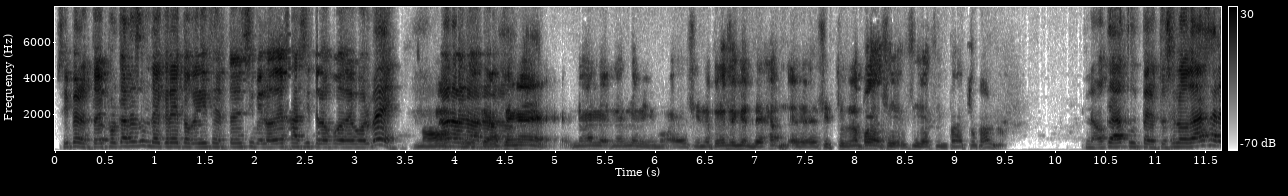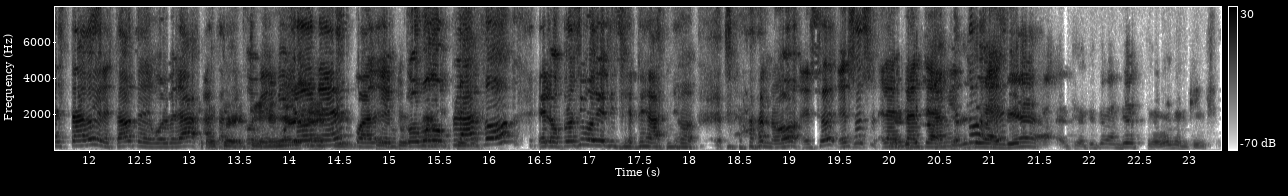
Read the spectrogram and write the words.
Sí, pero entonces, ¿por qué haces un decreto que dice, entonces si me lo dejas y te lo puedo devolver? No, no, no. Lo que hacen es, no es, no es lo mismo. Es decir, no te lo siguen dejando. Es decir, tú no puedes seguir sin poder tocarlo. No, claro, pero tú se lo das al Estado y el Estado te devolverá hasta 5 mil millones en cómodo plazo en los próximos 17 años. O sea, no, eso, eso es el planteamiento. Si a ti te dan 10, te devuelven 15.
